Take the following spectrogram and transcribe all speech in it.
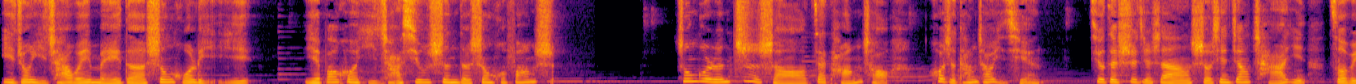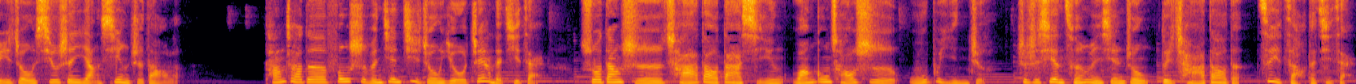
一种以茶为媒的生活礼仪，也包括以茶修身的生活方式。中国人至少在唐朝或者唐朝以前，就在世界上首先将茶饮作为一种修身养性之道了。唐朝的《封氏文件记》中有这样的记载，说当时茶道大行，王公朝士无不饮者。这是现存文献中对茶道的最早的记载。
